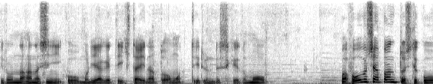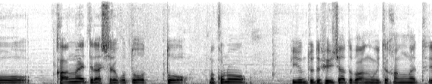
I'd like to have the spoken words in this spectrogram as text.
いろんな話にこう盛り上げていきたいなと思っているんですけれども、まあ、フォーブジャパンとしてこう考えてらっしゃることと、まあ、この「ビジョン・トゥ・ザ・フューチャー」と番組で考えて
